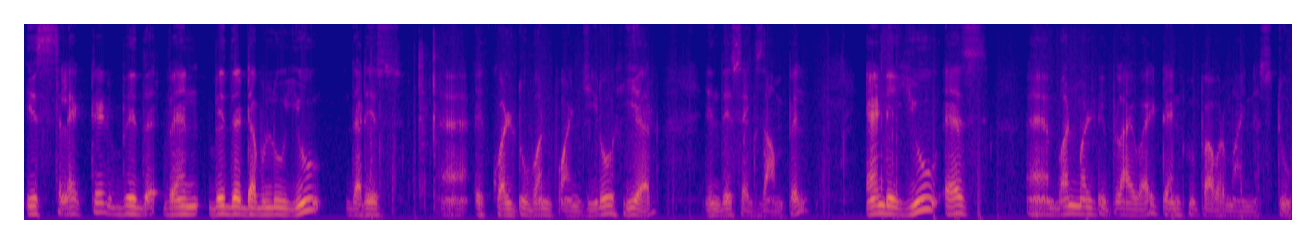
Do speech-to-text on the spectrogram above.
is selected with when with the W u that is uh, equal to 1.0 here in this example and a u as uh, 1 multiplied by 10 to the power minus 2.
